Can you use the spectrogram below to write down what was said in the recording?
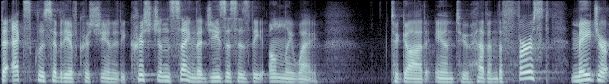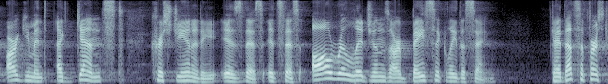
the exclusivity of Christianity. Christians saying that Jesus is the only way to God and to heaven. The first major argument against Christianity is this it's this all religions are basically the same. Okay, that's the first.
